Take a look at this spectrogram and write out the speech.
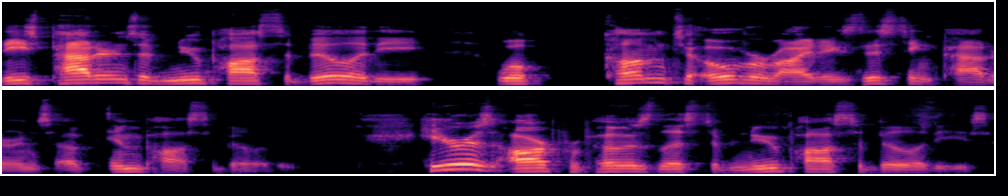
These patterns of new possibility will come to override existing patterns of impossibility. Here is our proposed list of new possibilities.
